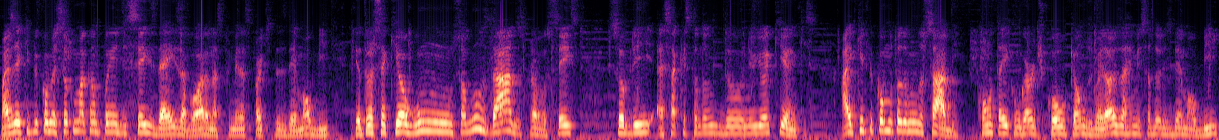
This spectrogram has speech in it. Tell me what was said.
Mas a equipe começou com uma campanha de 6-10 agora nas primeiras partidas da MLB. E eu trouxe aqui alguns, alguns dados para vocês sobre essa questão do, do, New York Yankees. A equipe, como todo mundo sabe, conta aí com Garrett Cole, que é um dos melhores arremessadores da MLB,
